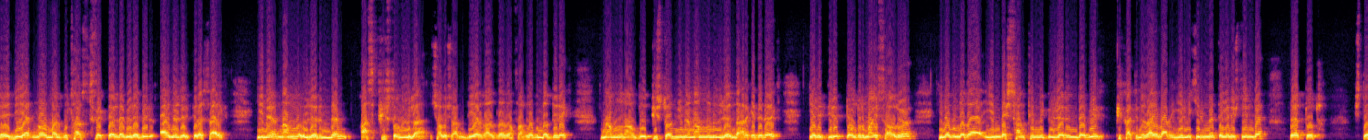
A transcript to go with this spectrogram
E, diğer normal bu tarz tüfeklerle birebir aynı özelliklere sahip. Yine namlu üzerinden as pistonuyla çalışan diğer gazlardan farklı. Bunda direkt namlunun aldığı piston yine namlunun üzerinde hareket ederek gelip girip doldurmayı sağlıyor. Yine bunda da 25 santimlik üzerinde bir Picatinny ray var. 22 mm genişliğinde Red Dot. İşte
